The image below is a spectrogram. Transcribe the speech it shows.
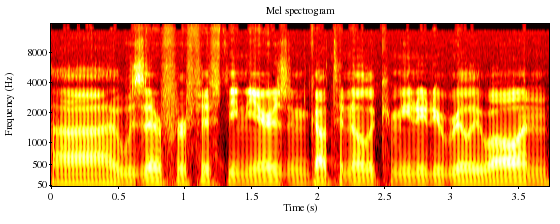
Uh, I was there for 15 years and got to know the community really well. And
